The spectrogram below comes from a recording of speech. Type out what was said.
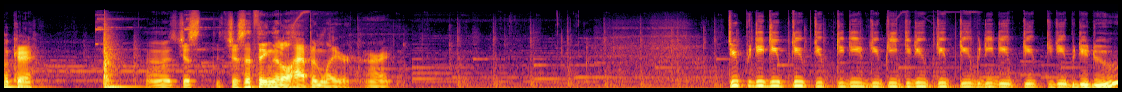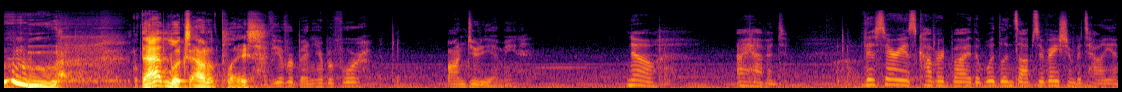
Okay. Uh, it's just it's just a thing that'll happen later. All right. That looks out of place. Have you ever been here before? On duty, I mean. No, I haven't. This area is covered by the Woodlands Observation Battalion.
